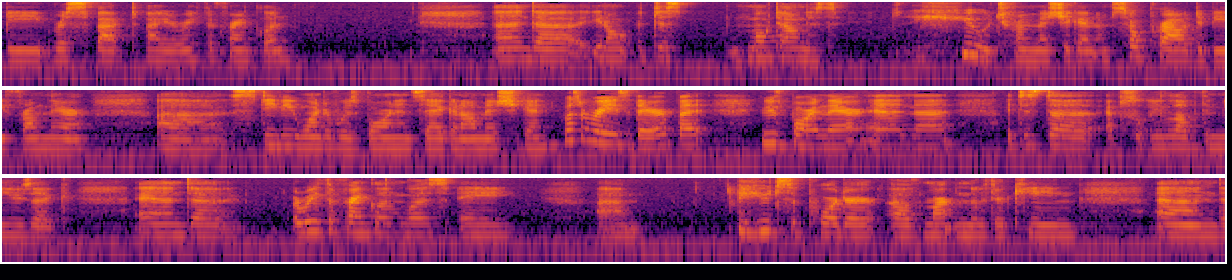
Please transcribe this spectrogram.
be Respect by Aretha Franklin. And, uh, you know, just Motown is huge from Michigan. I'm so proud to be from there. Uh, Stevie Wonder was born in Saginaw, Michigan. He wasn't raised there, but he was born there, and uh, I just uh, absolutely love the music. And uh, Aretha Franklin was a, um, a huge supporter of Martin Luther King, and uh,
